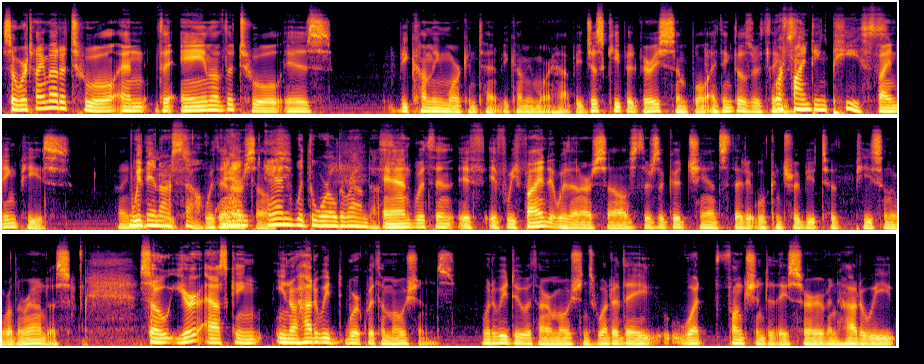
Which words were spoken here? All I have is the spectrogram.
so we're talking about a tool, and the aim of the tool is becoming more content, becoming more happy. Just keep it very simple. I think those are things. Or finding peace finding peace Finding within ourselves. within and, ourselves, And with the world around us. and within. If if we find it within ourselves, there's a good chance that it will contribute to peace in the world around us. So you're asking, you know, how do we work with emotions? What do we do with our emotions? What are they? What function do they serve, and how do we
